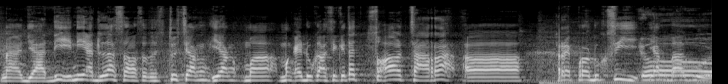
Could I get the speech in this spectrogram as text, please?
Nah, jadi ini adalah salah satu situs yang yang me- mengedukasi kita soal cara eh, reproduksi yang Oh. bagus.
